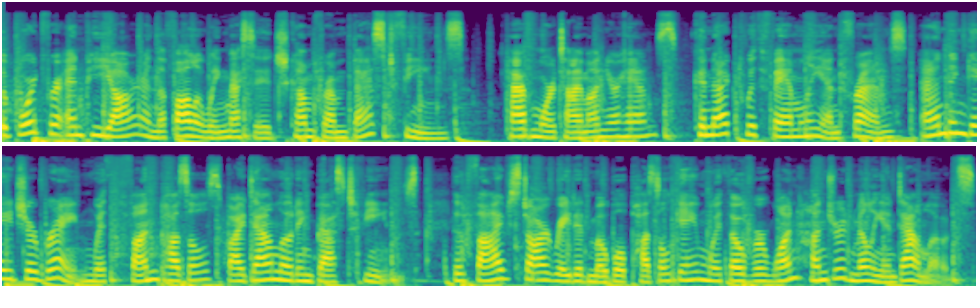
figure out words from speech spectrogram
Support for NPR and the following message come from Best Fiends. Have more time on your hands? Connect with family and friends and engage your brain with fun puzzles by downloading Best Fiends, the five star rated mobile puzzle game with over 100 million downloads.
